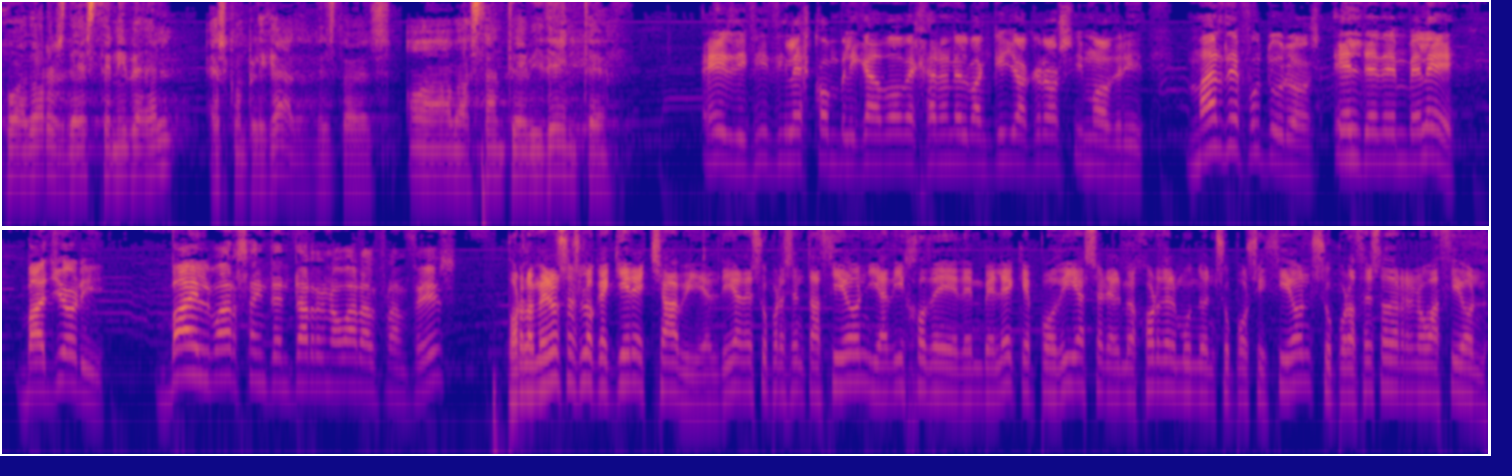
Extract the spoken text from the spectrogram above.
jugadores de este nivel, es complicado. Esto es oh, bastante evidente. Es difícil, es complicado dejar en el banquillo a Cross y Modric. Más de futuros, el de Dembélé, Bayori. ¿Va el Barça a intentar renovar al francés? Por lo menos es lo que quiere Xavi. El día de su presentación ya dijo de Dembélé que podía ser el mejor del mundo en su posición. Su proceso de renovación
